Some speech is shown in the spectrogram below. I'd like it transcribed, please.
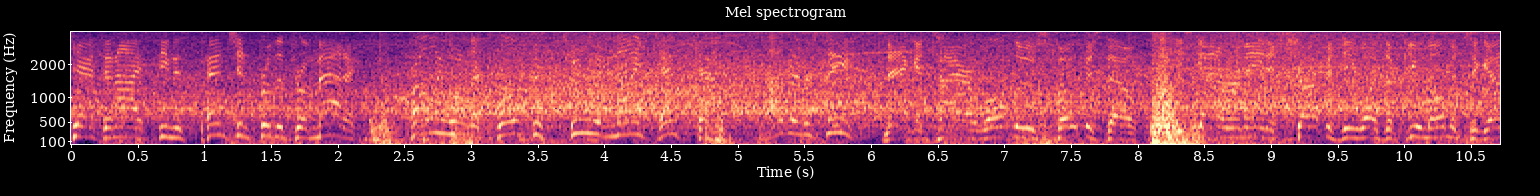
Can't deny I've seen his penchant for the dramatics. Probably one of the closest two and nine-tenths counts I've ever seen. McIntyre won't lose focus, though. He's got to remain as sharp as he was a few moments ago.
